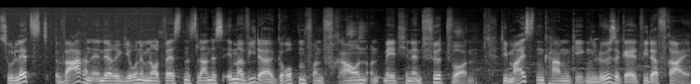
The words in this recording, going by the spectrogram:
Zuletzt waren in der Region im Nordwesten des Landes immer wieder Gruppen von Frauen und Mädchen entführt worden. Die meisten kamen gegen Lösegeld wieder frei.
